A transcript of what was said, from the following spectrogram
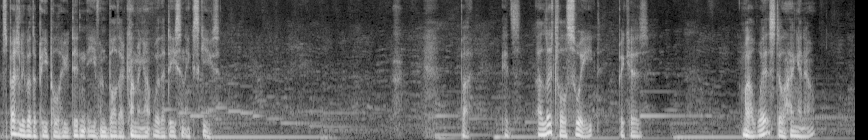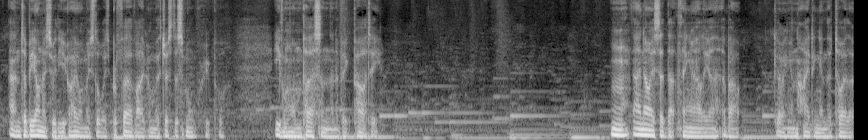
especially with the people who didn't even bother coming up with a decent excuse. but it's a little sweet because, well, we're still hanging out. And to be honest with you, I almost always prefer vibing with just a small group or even one person than a big party. Mm, I know I said that thing earlier about going and hiding in the toilet.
